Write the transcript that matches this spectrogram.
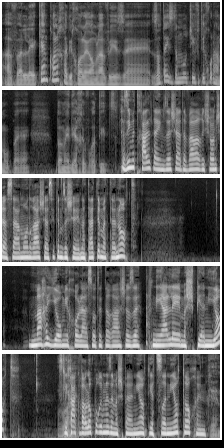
אבל אה, כן, כל אחד יכול היום להביא איזה... זאת ההזדמנות שהבטיחו לנו ב... במדיה החברתית. אז אם התחלת עם זה שהדבר הראשון שעשה המון רעש שעשיתם זה שנתתם מתנות, מה היום יכול לעשות את הרעש הזה? פנייה למשפיעניות? סליחה, וואי. כבר לא קוראים לזה משפיעניות, יצרניות תוכן. כן.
